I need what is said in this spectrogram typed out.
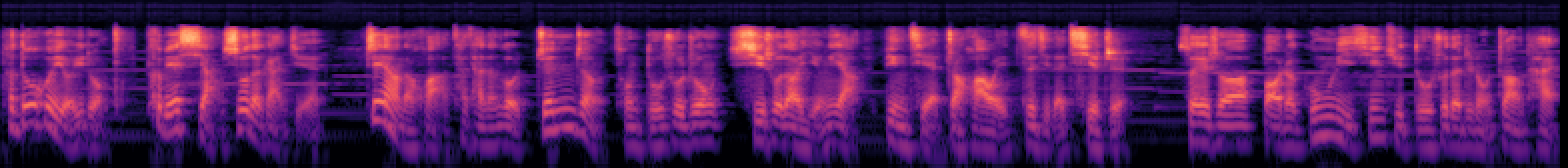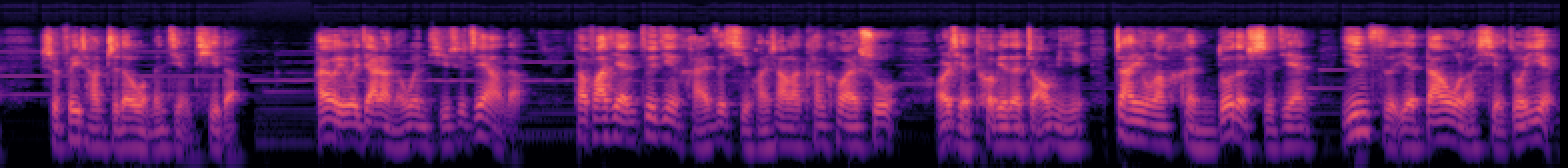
他都会有一种特别享受的感觉。这样的话，他才能够真正从读书中吸收到营养，并且转化为自己的气质。所以说，抱着功利心去读书的这种状态是非常值得我们警惕的。还有一位家长的问题是这样的。他发现最近孩子喜欢上了看课外书，而且特别的着迷，占用了很多的时间，因此也耽误了写作业。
